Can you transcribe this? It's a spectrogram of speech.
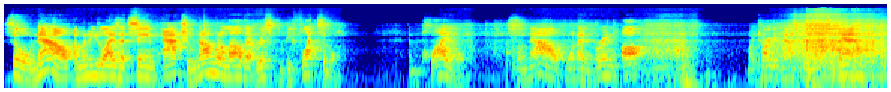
So now I'm going to utilize that same action, but now I'm going to allow that wrist to be flexible and pliable. So now when I bring up my target master once again,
